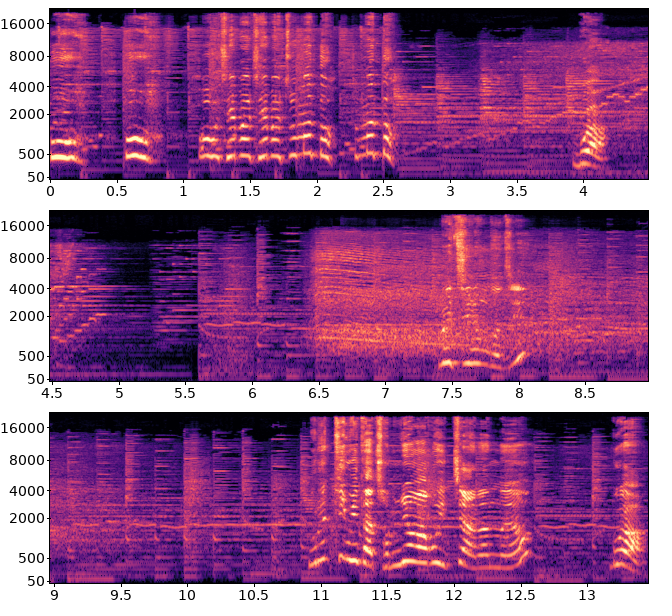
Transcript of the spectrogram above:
오, 오, 오, 제발, 제발, 좀만 더, 좀만 더. 뭐야? 왜 지는 거지? 우리 팀이 다 점령하고 있지 않았나요? 뭐야?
